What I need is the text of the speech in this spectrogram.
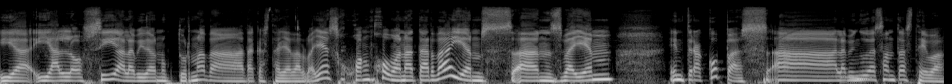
i a, i a l'oci, a la vida nocturna de, de Castellà del Vallès. Juanjo, bona tarda i ens, ens veiem entre copes a l'Avinguda Sant Esteve.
